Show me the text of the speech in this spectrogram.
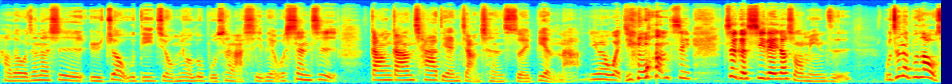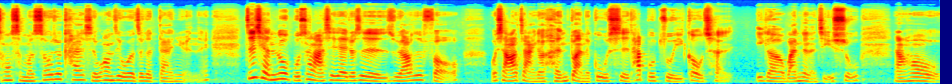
好的，我真的是宇宙无敌久没有录不算啦系列，我甚至刚刚差点讲成随便啦，因为我已经忘记这个系列叫什么名字。我真的不知道我从什么时候就开始忘记我有这个单元呢、之前录不算啦系列就是主要是否我想要讲一个很短的故事，它不足以构成一个完整的集数，然后。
